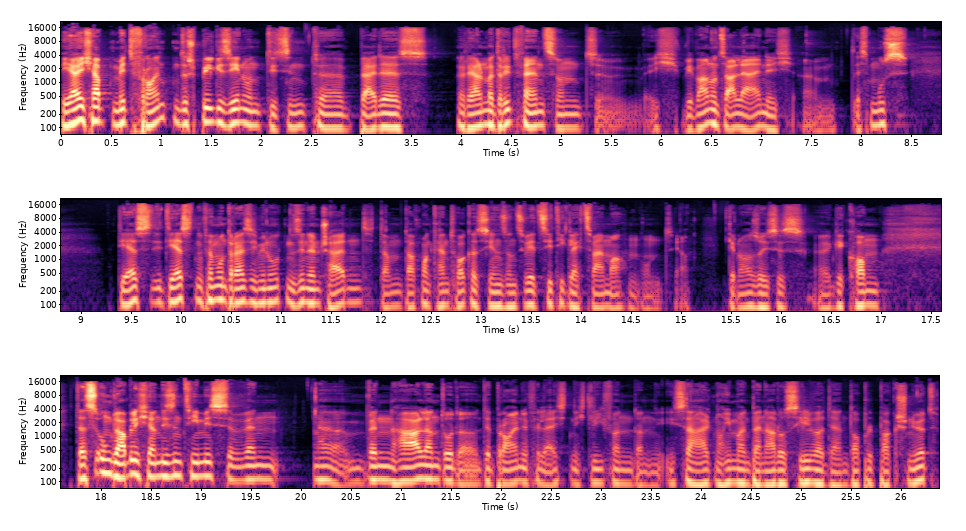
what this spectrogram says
Ja, ich habe mit Freunden das Spiel gesehen und die sind äh, beides Real Madrid-Fans und äh, ich, wir waren uns alle einig. Ähm, es muss, die, erst, die, ersten 35 Minuten sind entscheidend, dann darf man kein Tor kassieren, sonst wird City gleich zwei machen und ja, genau so ist es äh, gekommen. Das Unglaubliche an diesem Team ist, wenn, äh, wenn Haaland oder De Bruyne vielleicht nicht liefern, dann ist er halt noch immer ein Bernardo Silva, der einen Doppelpack schnürt.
